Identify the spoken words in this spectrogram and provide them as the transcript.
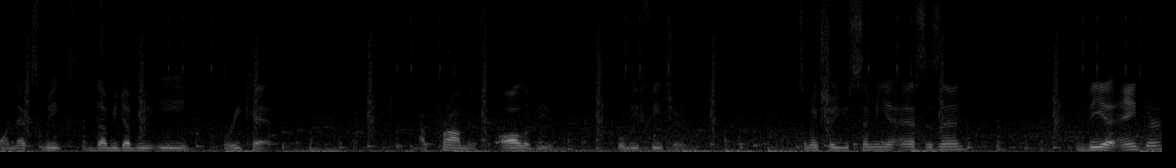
on next week's WWE recap. I promise all of you will be featured. So make sure you send me your answers in via Anchor,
